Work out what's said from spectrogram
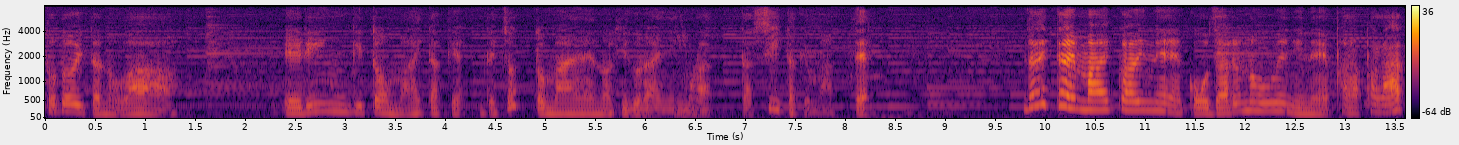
届いたのはエリンギと舞茸でちょっと前の日ぐらいにもらったしいたけもあってだいたい毎回ねこうざるの上にねパラパラっ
